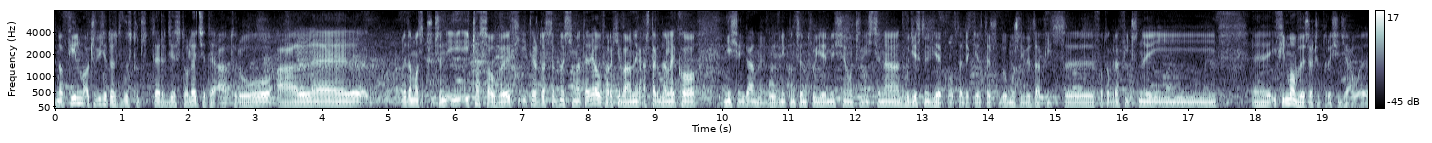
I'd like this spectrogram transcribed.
No film oczywiście to jest 240-lecie teatru, ale wiadomo z przyczyn i, i, czasowych i też dostępności materiałów archiwalnych aż tak daleko nie sięgamy. Głównie koncentrujemy się oczywiście na XX wieku, wtedy kiedy też był możliwy zapis y, fotograficzny i, i filmowy rzeczy, które się działy.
